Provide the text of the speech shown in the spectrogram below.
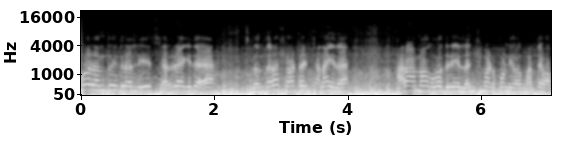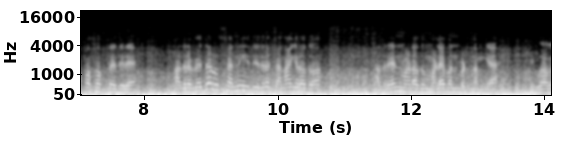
ಪವರ್ ಅಂತೂ ಇದರಲ್ಲಿ ಸರಿಯಾಗಿದೆ. ಇದೊಂಥರ ಶಾರ್ಟ್ ರೈಡ್ ಚೆನ್ನಾಗಿದೆ. ಆರಾಮಾಗಿ ಹೋದ್ರಿ ಲಂಚ್ ಮಾಡ್ಕೊಂಡು ಇವಾಗ ಮತ್ತೆ ವಾಪಸ್ ಹೋಗ್ತಾ ಇದ್ದೀರಿ. ಆದರೆ ವೆದರ್ ಸನ್ನಿ ಇದ್ದಿದ್ರೆ ಚೆನ್ನಾಗಿರೋದು. ಆದರೆ ಏನು ಮಾಡೋದು, ಮಳೆ ಬಂದ್ಬಿಡ್ತು ನಮಗೆ. ಇವಾಗ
